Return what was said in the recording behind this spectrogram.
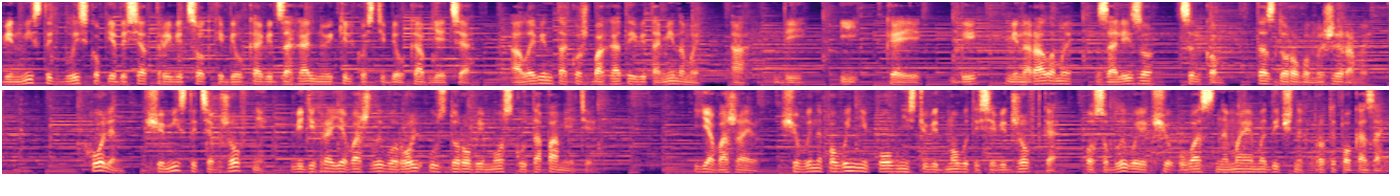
він містить близько 53% білка від загальної кількості білка в яйця, але він також багатий вітамінами А, Д, І, К, Б, мінералами, залізо, цинком та здоровими жирами. Холін, що міститься в жовтні, відіграє важливу роль у здоров'ї мозку та пам'яті. Я вважаю, що ви не повинні повністю відмовитися від жовтка, особливо якщо у вас немає медичних протипоказань.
